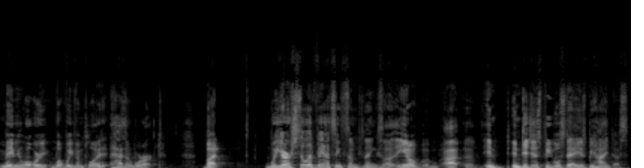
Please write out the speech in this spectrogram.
maybe what we what we've employed hasn't worked, but we are still advancing some things. Uh, you know, uh, in, Indigenous Peoples Day is behind us.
